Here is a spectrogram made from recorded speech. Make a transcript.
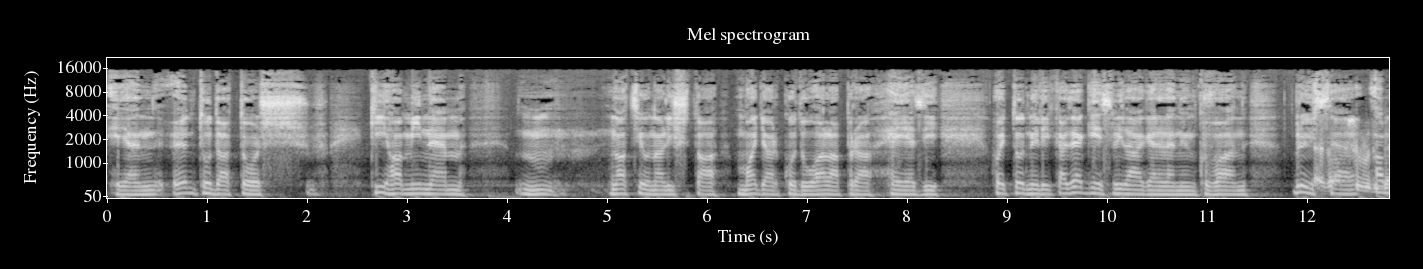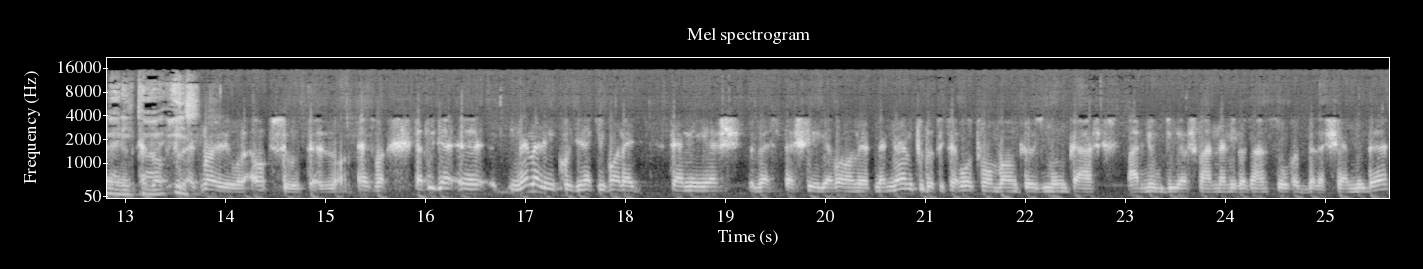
ilyen öntudatos, kiha mi nem mm, nacionalista, magyarkodó alapra helyezi, hogy tudnilik, az egész világ ellenünk van, Brüsszel, Amerika. Ez, abszolút, és... ez nagyon jó, abszolút ez van, ez van. Tehát ugye nem elég, hogy neki van egy személyes vesztesége valamiért, mert nem tudod, hogyha otthon van közmunkás, már nyugdíjas, már nem igazán szólhat bele semmibe,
